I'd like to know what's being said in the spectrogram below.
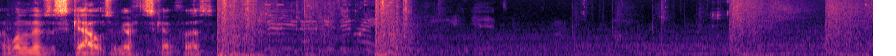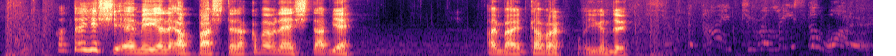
Right, one of them's a scout, so we'll go for the scout first. Oh, How dare you shit at me, you little bastard? I'll come over there and stab you. I'm behind cover. What are you gonna do? Shoot the pipe to release the water.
